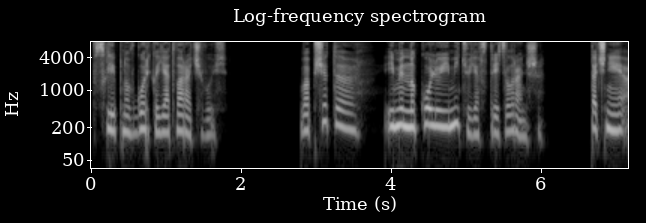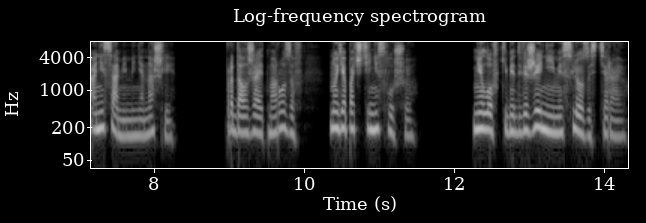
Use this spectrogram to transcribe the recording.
Всхлипнув горько, я отворачиваюсь. Вообще-то, именно Колю и Митю я встретил раньше. Точнее, они сами меня нашли. Продолжает Морозов, но я почти не слушаю. Неловкими движениями слезы стираю.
